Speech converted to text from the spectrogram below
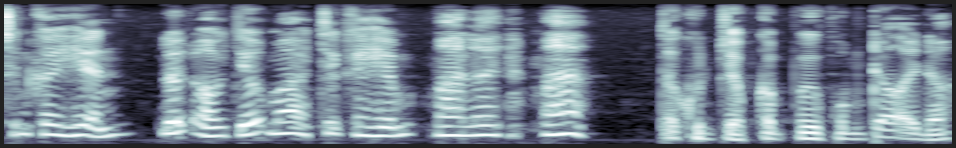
ฉันเคยเห็น เลือดออกเยอะมากฉันเคยเห็นมาเลยมาแต่คุณเจ็บกับมือผมได้นะ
